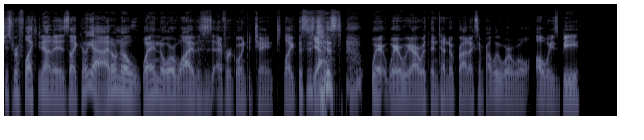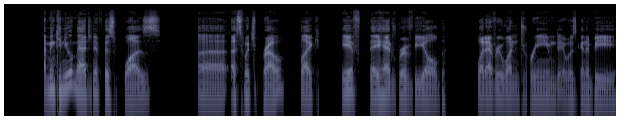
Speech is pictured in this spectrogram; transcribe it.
just reflecting on it is like, oh yeah, I don't know when or why this is ever going to change. Like this is Yeah. just where where we are with Nintendo products and probably where we'll always be. I mean, can you imagine if this was uh, a Switch Pro? Like if they had revealed what everyone dreamed it was going to be.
